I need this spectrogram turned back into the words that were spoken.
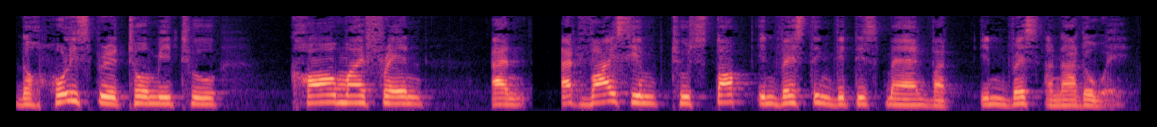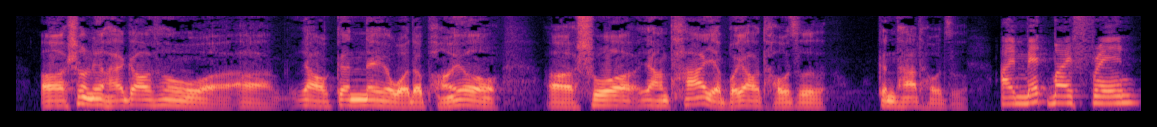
the Holy Spirit told me to call my friend and advise him to stop investing with this man but invest another way. 呃，圣灵还告诉我啊，要跟那个我的朋友呃说，让他也不要投资，跟他投资。 I met my friend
